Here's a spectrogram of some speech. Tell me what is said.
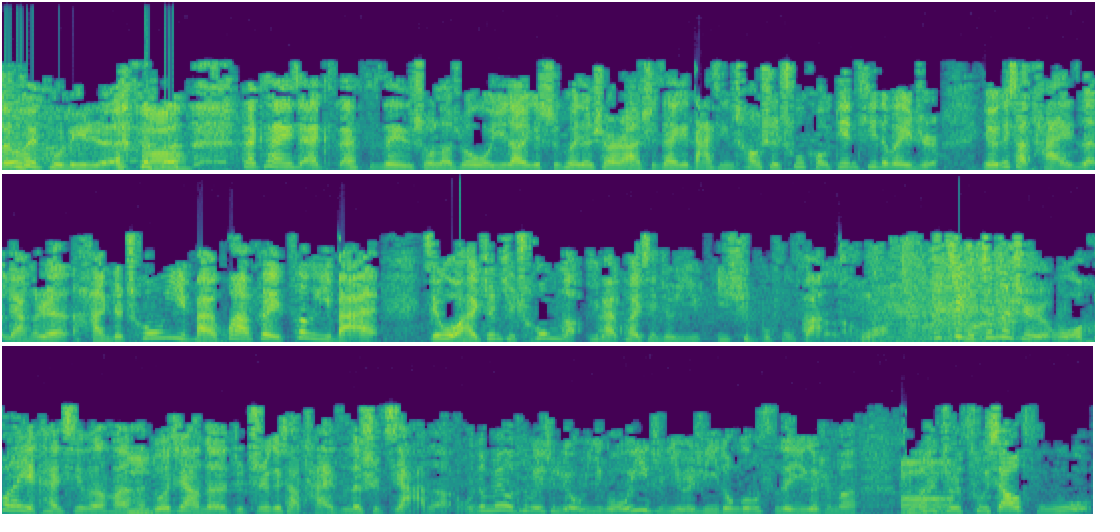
真会鼓励人。啊 再看一下 XFZ 说了，说我遇到一个吃亏的事儿啊，是在一个大型超市出口电梯的位置，有一个小台子，两个人喊着充一百话费赠一百，结果我还真去充了，一百块钱就一一去不复返了。嚯！哎，这个真的是我后来也看新闻，好像嗯很多这样的就支个小台子的是假的，我都没有特别去留意过，我一直以为是移动公司的一个什么什么哦就是促销服务。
